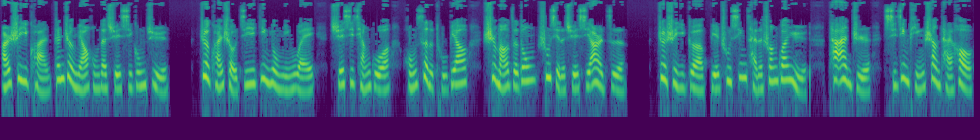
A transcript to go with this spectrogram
而是一款根正苗红的学习工具。这款手机应用名为“学习强国”，红色的图标是毛泽东书写的“学习”二字，这是一个别出心裁的双关语，它暗指习近平上台后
